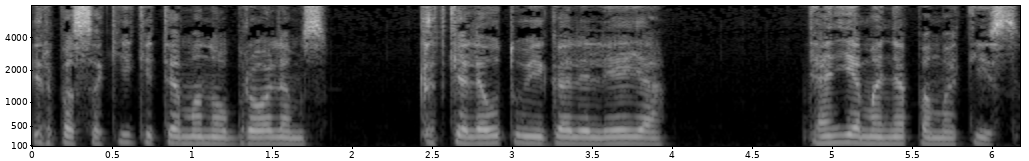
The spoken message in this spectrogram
ir pasakykite mano broliams, kad keliautų į Galilėją, ten jie mane pamatys.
